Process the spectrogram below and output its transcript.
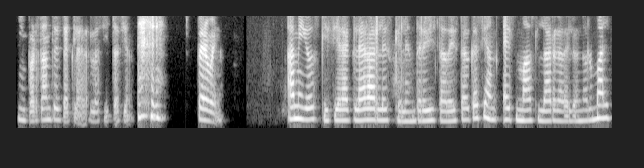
importantes de aclarar la situación. Pero bueno. Amigos, quisiera aclararles que la entrevista de esta ocasión es más larga de lo normal,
